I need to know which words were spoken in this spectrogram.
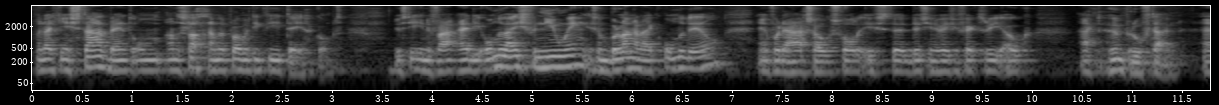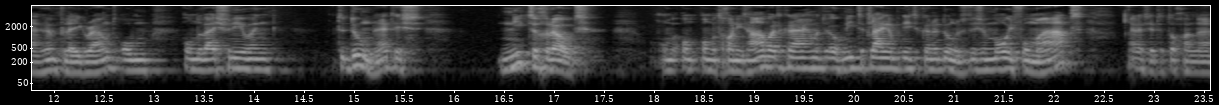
maar dat je in staat bent om aan de slag te gaan met de problematiek die je tegenkomt. Dus die, die onderwijsvernieuwing is een belangrijk onderdeel. En voor de Haagse Hogescholen is de Dutch Innovation Factory ook eigenlijk hun proeftuin, hun playground om onderwijsvernieuwing te doen. Het is niet te groot om, om, om het gewoon niet haalbaar te krijgen, maar het is ook niet te klein om het niet te kunnen doen. Dus het is een mooi formaat. Er zitten toch een uh,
